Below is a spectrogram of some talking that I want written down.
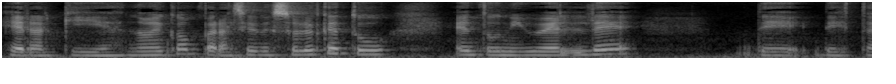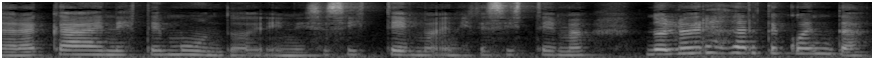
jerarquías, no hay comparaciones, solo que tú en tu nivel de, de, de estar acá en este mundo, en ese sistema, en este sistema, no logras darte cuenta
